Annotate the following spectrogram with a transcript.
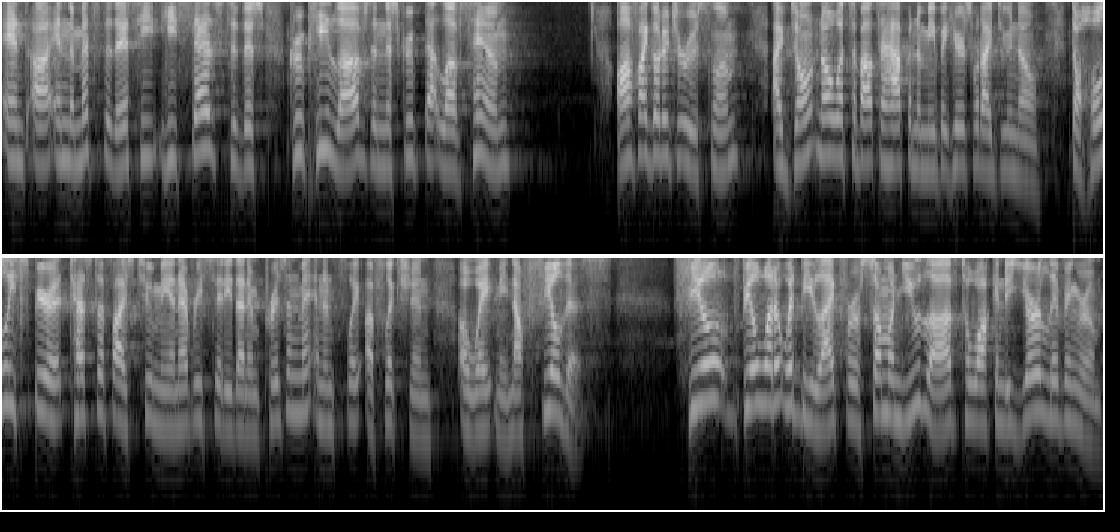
And uh, in the midst of this, he, he says to this group he loves and this group that loves him, Off I go to Jerusalem. I don't know what's about to happen to me, but here's what I do know. The Holy Spirit testifies to me in every city that imprisonment and infl- affliction await me. Now, feel this. Feel, feel what it would be like for someone you love to walk into your living room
